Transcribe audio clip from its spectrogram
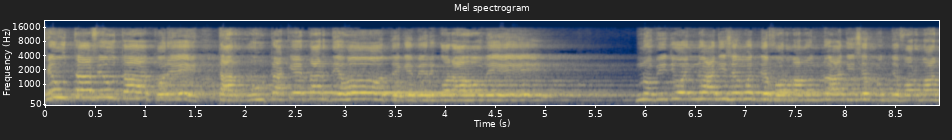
ফেউতা ফেউতা করে তার রুহটাকে তার দেহ থেকে বের করা হবে। নবীজি অন্য হাদিসের মধ্যে ফরমান, অন্য হাদিসের মধ্যে ফরমান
